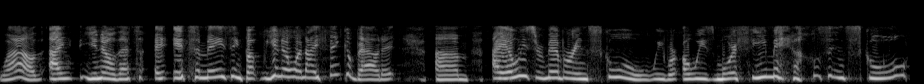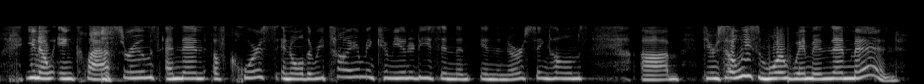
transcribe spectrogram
Wow, I you know that's it's amazing, but you know when I think about it, um, I always remember in school we were always more females in school, you know, in classrooms, and then of course in all the retirement communities in the in the nursing homes, um, there's always more women than men.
